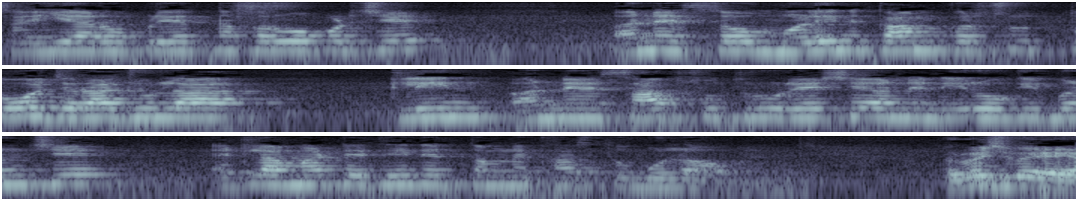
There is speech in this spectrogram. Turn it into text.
સહિયારો પ્રયત્ન કરવો પડશે અને સૌ મળીને કામ કરશું. તો જ રાજુલા ક્લીન અને સાફ સુથરું રહેશે અને નિરોગી બનશે. એટલા માટે થઈને તમને ખાસ તો બોલાવો. રમેશભાઈ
